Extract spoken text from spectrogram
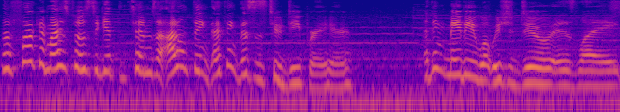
The fuck am I supposed to get to Tim's? I don't think, I think this is too deep right here. I think maybe what we should do is like,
